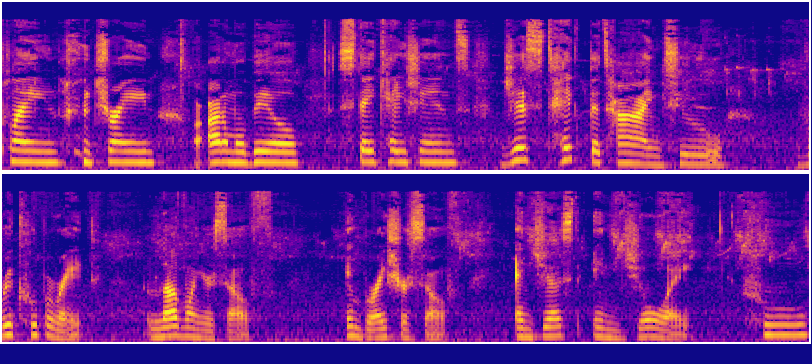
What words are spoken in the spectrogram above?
plane, train, or automobile, staycations. Just take the time to recuperate, love on yourself, embrace yourself, and just enjoy who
